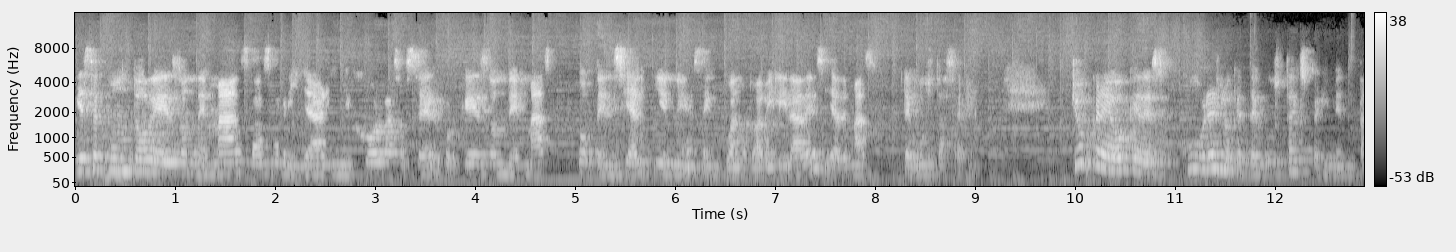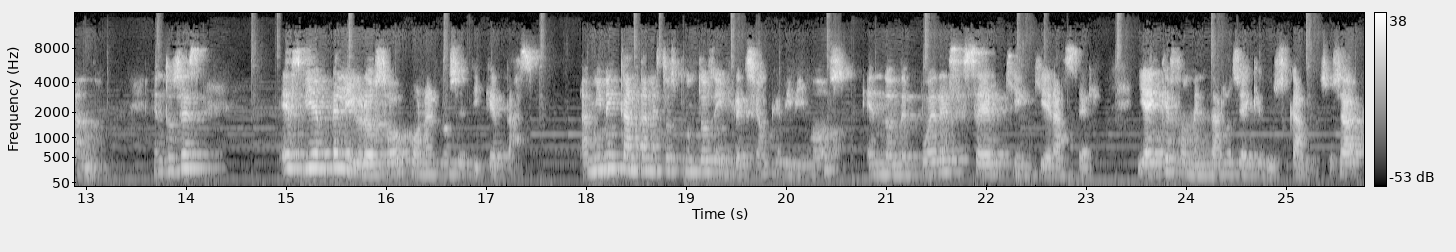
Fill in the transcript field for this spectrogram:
Y ese punto es donde más vas a brillar y mejor vas a ser porque es donde más potencial tienes en cuanto a habilidades y además te gusta hacerlo. Yo creo que descubres lo que te gusta experimentando. Entonces, es bien peligroso ponernos etiquetas. A mí me encantan estos puntos de inflexión que vivimos en donde puedes ser quien quieras ser y hay que fomentarlos y hay que buscarlos. O sea,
